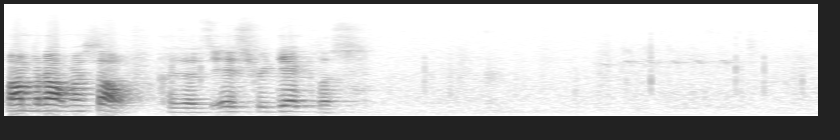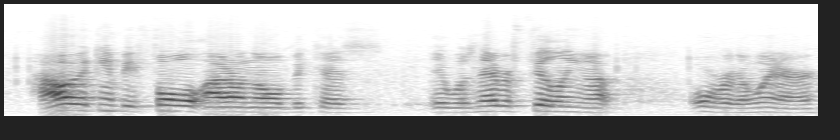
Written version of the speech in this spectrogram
pump it out myself because it's, it's ridiculous. How it can be full, I don't know because it was never filling up over the winter,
